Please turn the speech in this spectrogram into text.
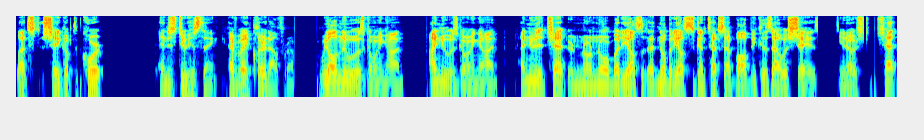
Let's Shai go up the court and just do his thing. Everybody cleared out for him. We all knew what was going on. I knew what was going on. I knew that Chet or nobody else, uh, nobody else is going to touch that ball because that was Shai's. You know, Chet,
